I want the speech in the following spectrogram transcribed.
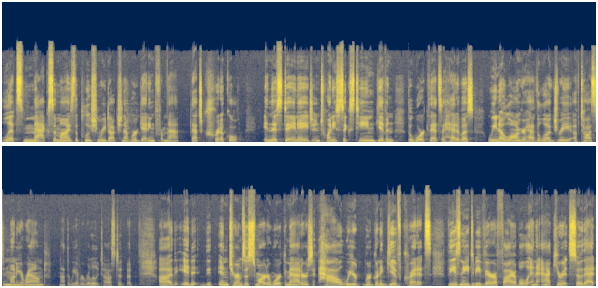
let's maximize the pollution reduction that we're getting from that. That's critical. In this day and age, in 2016, given the work that's ahead of us, we no longer have the luxury of tossing money around. Not that we ever really tossed it, but uh, in, in terms of smarter work matters, how we're, we're going to give credits. These need to be verifiable and accurate so that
